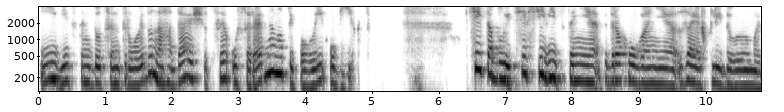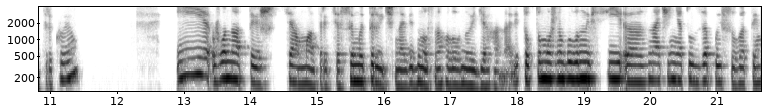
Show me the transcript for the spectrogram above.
і відстань до центроїду. Нагадаю, що це усереднено типовий об'єкт. В цій таблиці всі відстані підраховані за евклідовою метрикою. І вона теж, ця матриця симетрична відносно головної діагоналі, тобто можна було не всі е, значення тут записувати.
